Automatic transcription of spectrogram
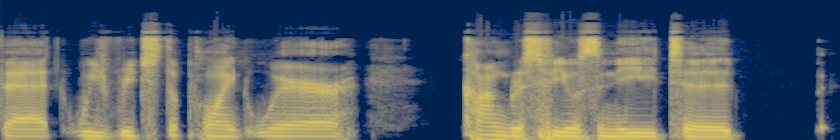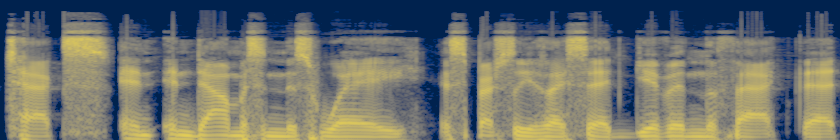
that we've reached the point where Congress feels the need to tax endowments in this way, especially as I said, given the fact that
